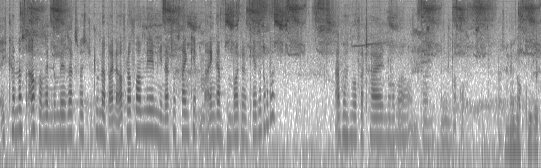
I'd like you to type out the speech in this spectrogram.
Ich kann das auch, aber wenn du mir sagst, was ich zu tun habe. Eine Auflaufform nehmen, die Nachos reinkippen, einen ganzen Beutel Käse drüber. Einfach nur verteilen drüber und dann in den Backofen. Das Wenn er noch gut ist.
